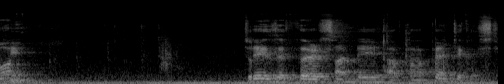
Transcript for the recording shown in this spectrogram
morning. Today is the third Sunday after Pentecost.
